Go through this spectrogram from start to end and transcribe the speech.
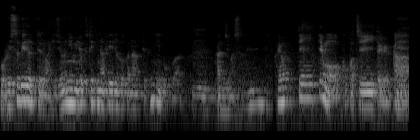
オフィスビルっていうのは非常に魅力的なフィールドかなというふうに僕はうん感じましたね。通っていても心地いいというか、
